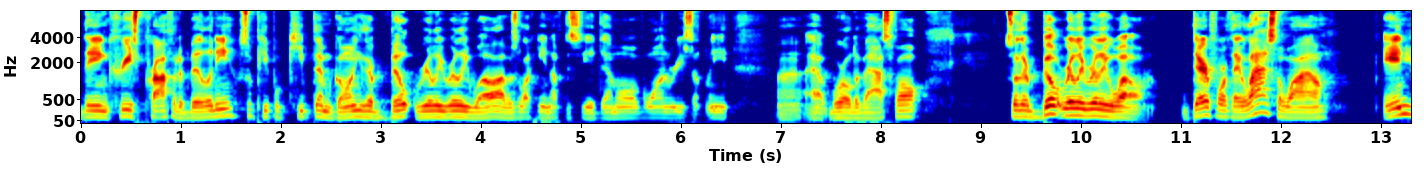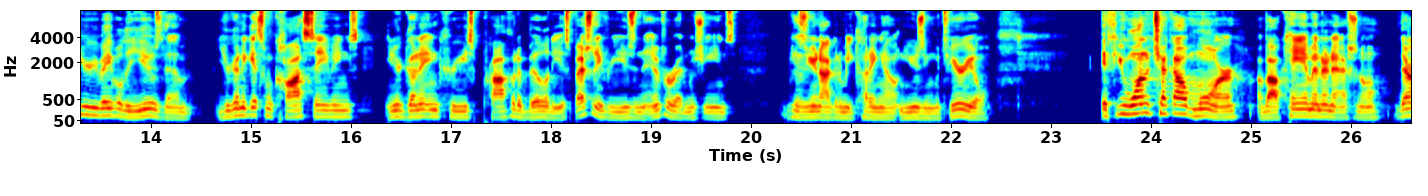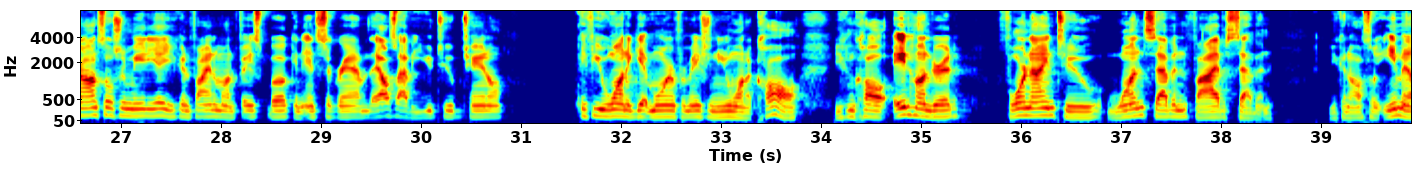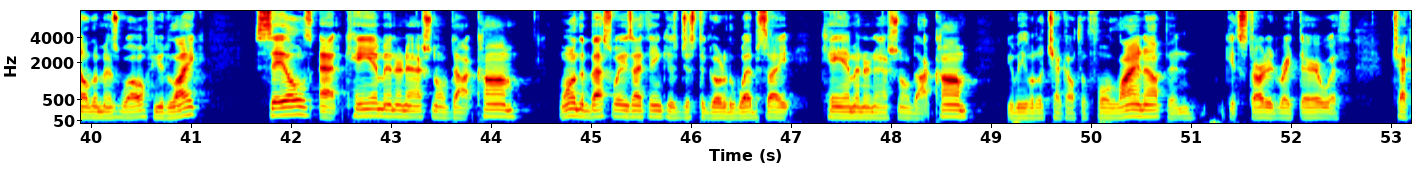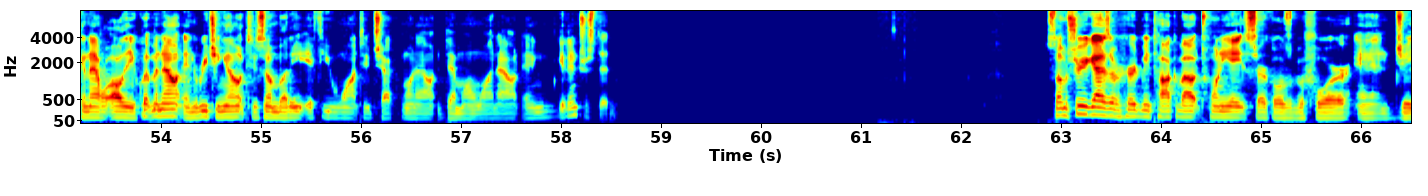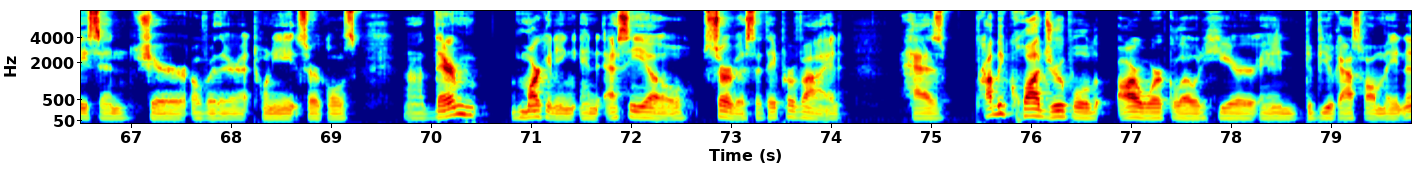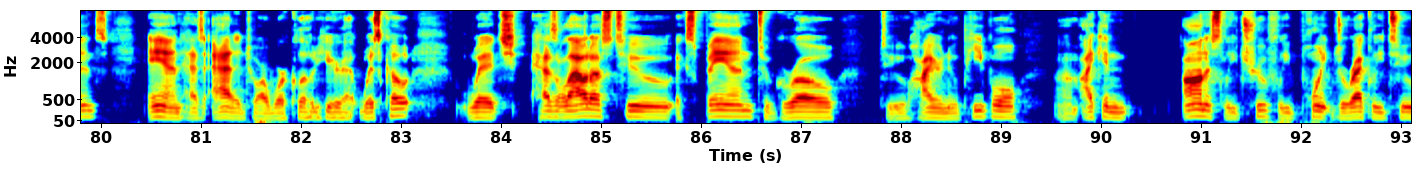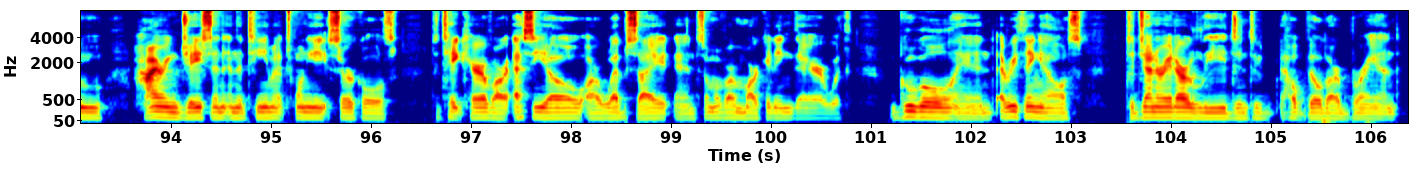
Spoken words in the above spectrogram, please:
they increase profitability, so people keep them going. They're built really, really well. I was lucky enough to see a demo of one recently uh, at World of Asphalt. So they're built really, really well. Therefore, if they last a while and you're able to use them, you're going to get some cost savings and you're going to increase profitability, especially if you're using the infrared machines because you're not going to be cutting out and using material. If you want to check out more about KM International, they're on social media. You can find them on Facebook and Instagram. They also have a YouTube channel. If you want to get more information and you want to call, you can call 800 492 1757. You can also email them as well if you'd like. Sales at kminternational.com. One of the best ways, I think, is just to go to the website, kminternational.com. You'll be able to check out the full lineup and get started right there with checking out all the equipment out and reaching out to somebody if you want to check one out, demo one out, and get interested. So I'm sure you guys have heard me talk about 28 Circles before, and Jason share over there at 28 Circles. Uh, their marketing and SEO service that they provide has probably quadrupled our workload here in Dubuque Asphalt Maintenance and has added to our workload here at Wiscoat, which has allowed us to expand, to grow, to hire new people. Um, I can honestly, truthfully point directly to hiring Jason and the team at 28 Circles to take care of our SEO, our website, and some of our marketing there with Google and everything else to generate our leads and to help build our brand.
